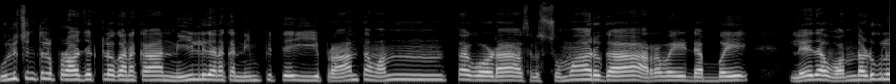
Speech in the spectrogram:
పులిచింతల ప్రాజెక్టులో గనక నీళ్ళు గనక నింపితే ఈ ప్రాంతం అంతా కూడా అసలు సుమారుగా అరవై డెబ్బై లేదా వంద అడుగుల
